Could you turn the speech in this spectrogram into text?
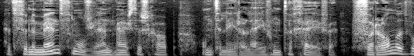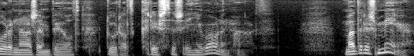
Het fundament van ons rentmeesterschap om te leren leven, om te geven. Veranderd worden naar zijn beeld doordat Christus in je woning maakt. Maar er is meer.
